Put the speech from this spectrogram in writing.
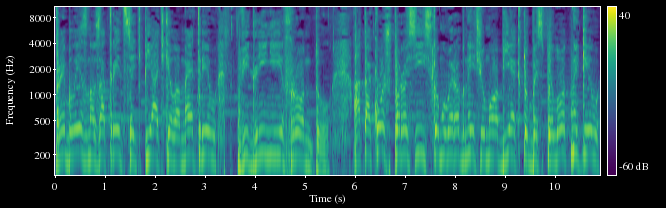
приблизно за 35 кілометрів від лінії фронту, а також по російському виробничому об'єкту безпілотників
